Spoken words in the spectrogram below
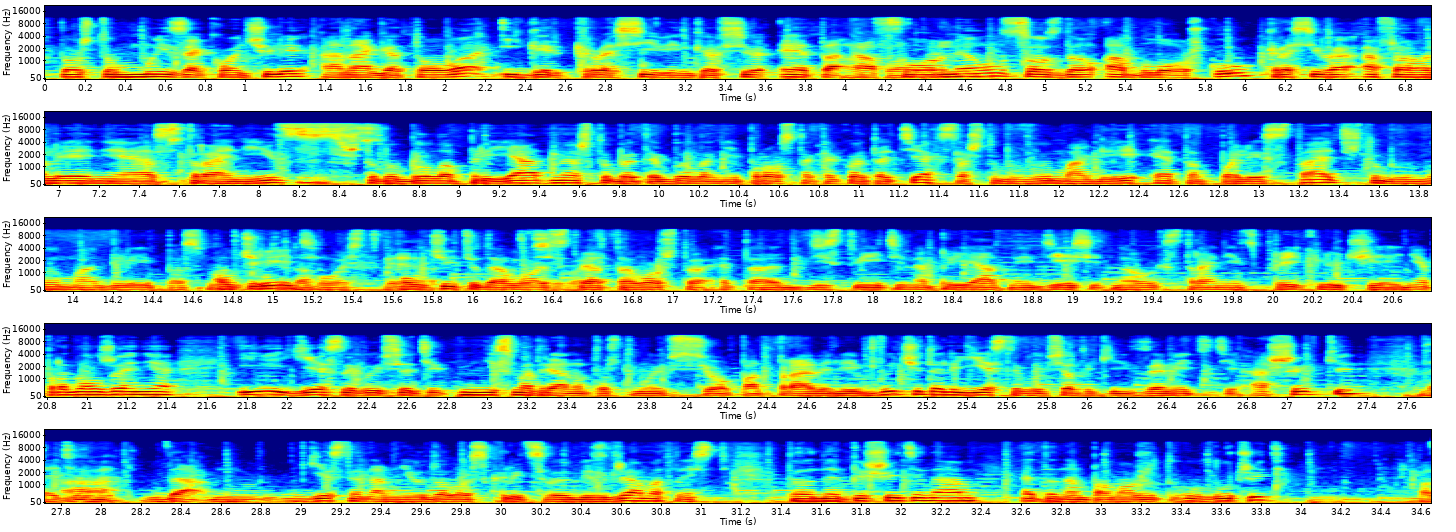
то, что мы закончили, она готова. Игорь красивенько все это оформил, оформил создал обложку, красивое оформление страниц, чтобы было приятно, чтобы это было не просто какой-то текст, а чтобы вы могли это полистать, чтобы вы могли посмотреть, получить удовольствие, получить удовольствие от того, что это действительно приятные 10 новых страниц приключения, продолжения. И если вы все, несмотря на то, что мы все подправили и вычитали, если вы все-таки заметите ошибки, а, да, если нам не удалось скрыть свою безграмотность, то напишите нам, это нам поможет улучшить.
